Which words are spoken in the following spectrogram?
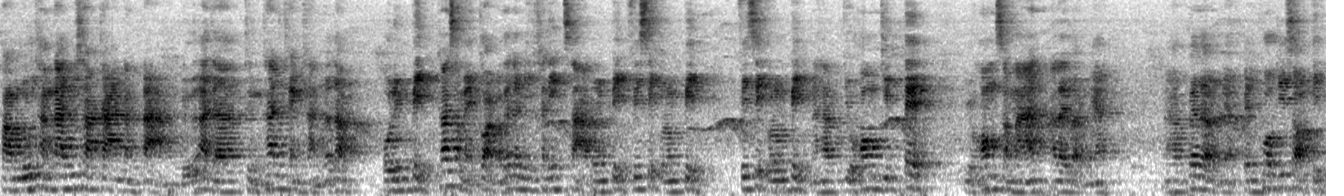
ความรู้ทางด้านวิชาการต่างๆ หรืออาจจะถึงขั้นแข่งขันระดับโอลิมปิก ถ้าสมัยก่อนมันก็จะมีคณิตศาสตร์โอลิมปิกฟิสิกส์โอลิมปิกฟิสิกส์โอลิมปิกนะครับอยู่ห้องกิฟเต็ด อยู่ห้องสมาร์ทอะไรแบบเนี้ยนะครับก็จะเนี่ยเป็นพวกที่สอบติด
